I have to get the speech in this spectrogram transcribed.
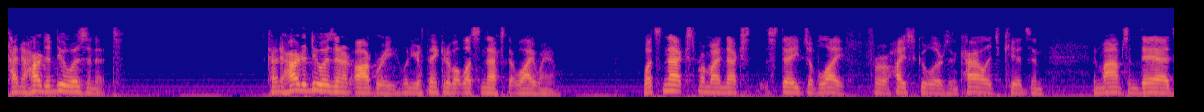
Kind of hard to do, isn't it? Kind of hard to do, isn't it, Aubrey, when you're thinking about what's next at YWAM? What's next for my next stage of life for high schoolers and college kids and, and moms and dads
